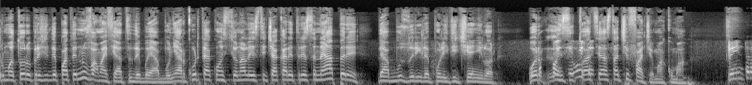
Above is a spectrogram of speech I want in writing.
următorul președinte poate nu va mai fi atât de băiat bun, iar Curtea Constituțională este cea care trebuie să ne apere de abuzurile politicienilor. Ori Păi, în uite- situația asta ce facem acum? Printre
